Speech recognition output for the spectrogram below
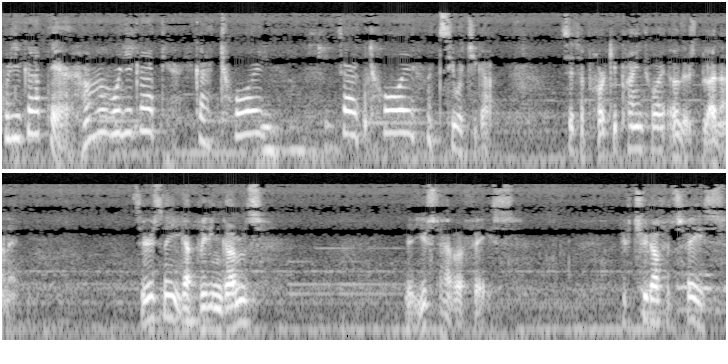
What do you got there, huh? What do you got there? You got a toy? Is that a toy? Let's see what you got. Is it a porcupine toy? Oh, there's blood on it. Seriously? You got bleeding gums? It used to have a face. You've chewed off its face.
